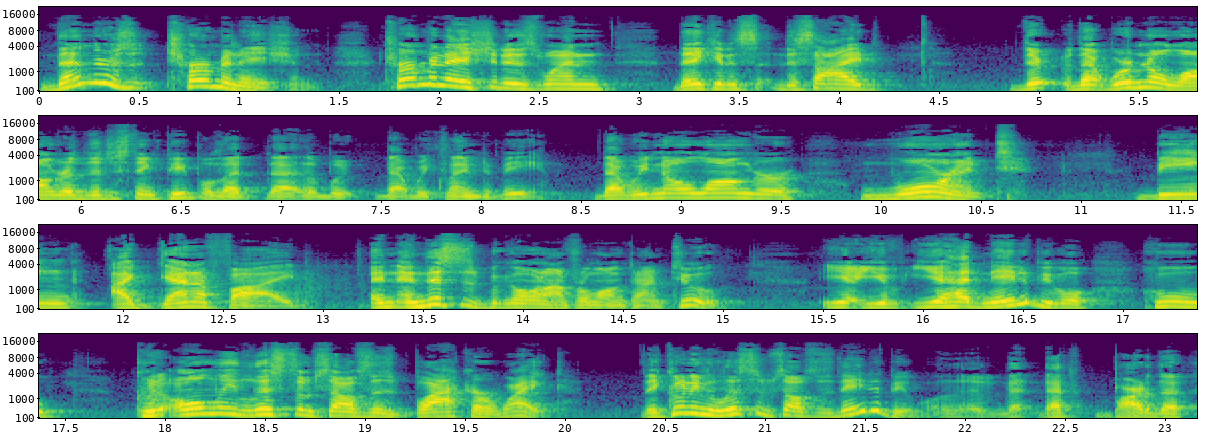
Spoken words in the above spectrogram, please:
Then there's termination. Termination is when they can decide that we're no longer the distinct people that that we, that we claim to be. That we no longer warrant being identified and and this has been going on for a long time too. You you you had Native people who could only list themselves as black or white. They couldn't even list themselves as Native people. That, that's part of the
